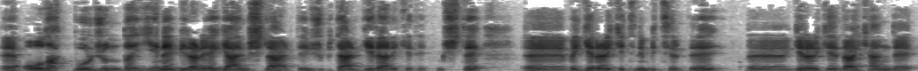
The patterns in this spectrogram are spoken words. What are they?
e, Oğlak Burcu'nda yine bir araya gelmişlerdi. Jüpiter geri hareket etmişti e, ve geri hareketini bitirdi. E, geri hareket ederken de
